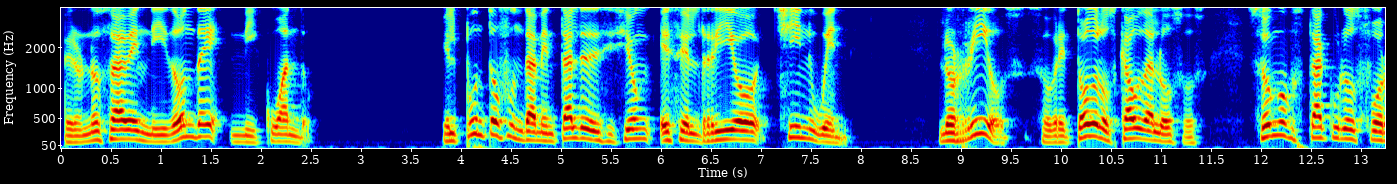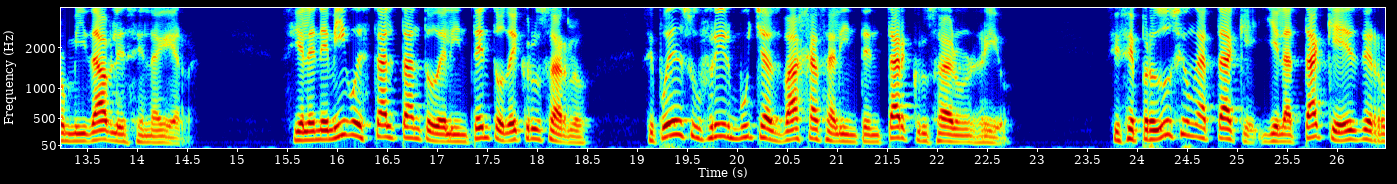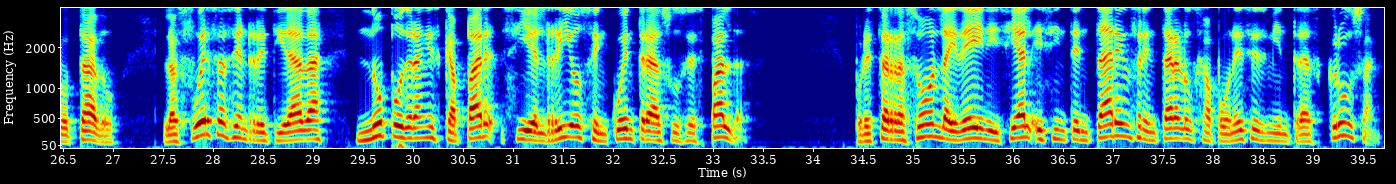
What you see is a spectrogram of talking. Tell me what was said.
pero no saben ni dónde ni cuándo. El punto fundamental de decisión es el río Chinwin. Los ríos, sobre todo los caudalosos, son obstáculos formidables en la guerra. Si el enemigo está al tanto del intento de cruzarlo, se pueden sufrir muchas bajas al intentar cruzar un río. Si se produce un ataque y el ataque es derrotado, las fuerzas en retirada no podrán escapar si el río se encuentra a sus espaldas. Por esta razón, la idea inicial es intentar enfrentar a los japoneses mientras cruzan.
